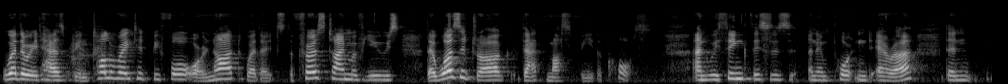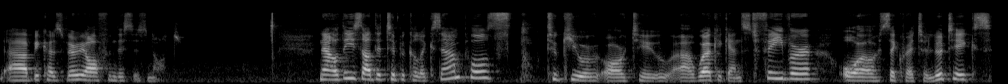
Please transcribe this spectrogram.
whether it has been tolerated before or not, whether it's the first time of use, there was a drug, that must be the cause. And we think this is an important error then, uh, because very often this is not. Now, these are the typical examples to cure or to uh, work against fever or secretolytics,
